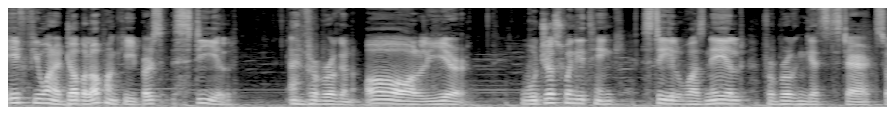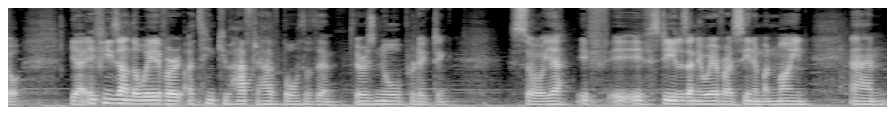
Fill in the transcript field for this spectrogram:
if you want to double up on keepers, Steele and Verbruggen all year. Just when you think Steele was nailed, Verbruggen gets the start. So, yeah, if he's on the waiver, I think you have to have both of them. There is no predicting. So yeah, if if Steele is on your waiver, I've seen him on mine, and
